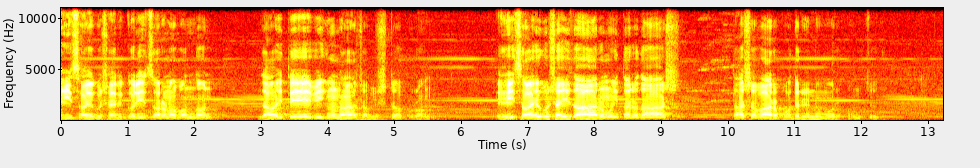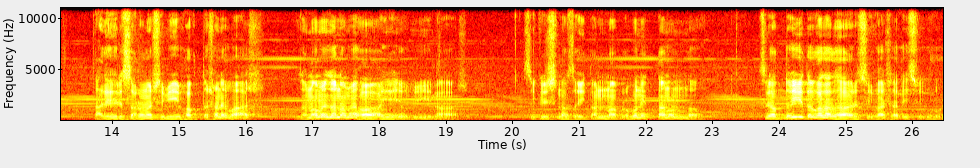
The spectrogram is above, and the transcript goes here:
এই ছয় গোসাইর করি চরণ বন্দন যা হইতে বিঘ্ন নাশ অভিষ্ট পূরণ। এই ছয় গোসাই যার মই তার দাস, তা সবার পদের নমর পঞ্চ তাদের সেবী ভক্ত শনে বাস জনমে জনমে হয় এই অভিলাষ। শ্রীকৃষ্ণ চৈতন্য প্রভু নিত্যানন্দ, শ্রী অদ্বৈত গদাধর শিবাসাদি শ্রী গৌর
